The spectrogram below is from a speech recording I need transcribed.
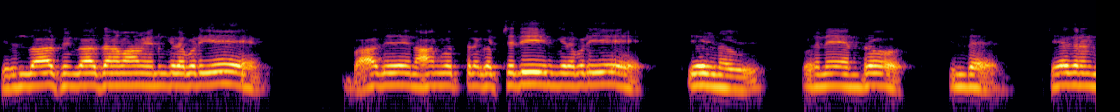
இருந்தால் சிங்காசனமாம் என்கிறபடியே பாதே நான்வத்திர கச்சதி என்கிறபடியே ஏறினவு உடனே என்றோ இந்த சேதனன்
